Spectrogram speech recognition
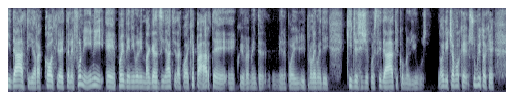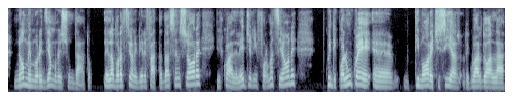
i dati raccolti dai telefonini e poi venivano immagazzinati da qualche parte e qui ovviamente viene poi il problema di chi gestisce questi dati, come li usa. Noi diciamo che subito che non memorizziamo nessun dato. L'elaborazione viene fatta dal sensore, il quale legge l'informazione, quindi qualunque eh, timore ci sia riguardo alla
